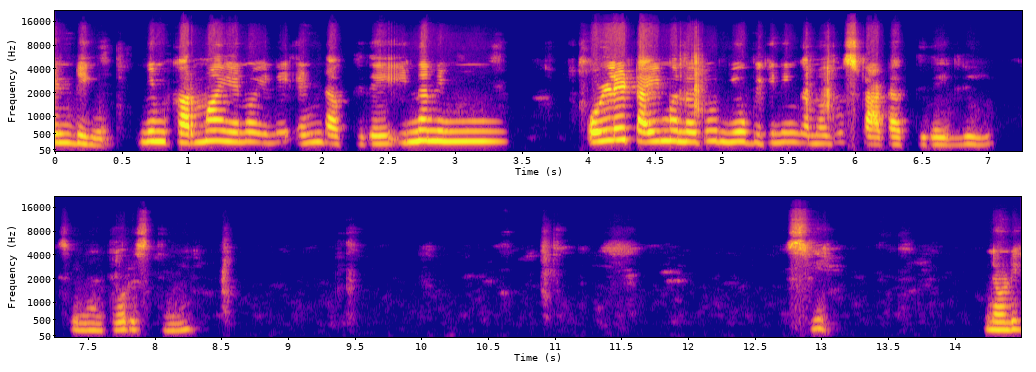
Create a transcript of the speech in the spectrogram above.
ಎಂಡಿಂಗ್ ನಿಮ್ ಕರ್ಮ ಏನೋ ಇಲ್ಲಿ ಎಂಡ್ ಆಗ್ತಿದೆ. ಇನ್ನ ನಿಮ್ ಒಳ್ಳೆ ಟೈಮ್ ಅನ್ನೋದು ನ್ಯೂ ಬಿಗಿನಿಂಗ್ ಅನ್ನೋದು ಸ್ಟಾರ್ಟ್ ಆಗ್ತಿದೆ ಇಲ್ಲಿ. ಸೊ ನಾನು ತೋರಿಸ್ತೀನಿ. ನೋಡಿ.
